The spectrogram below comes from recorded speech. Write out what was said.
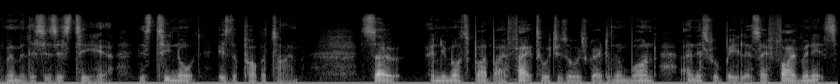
Remember, this is this t here. This t naught is the proper time. So, and you multiply by a factor which is always greater than 1, and this will be, let's say, 5 minutes,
